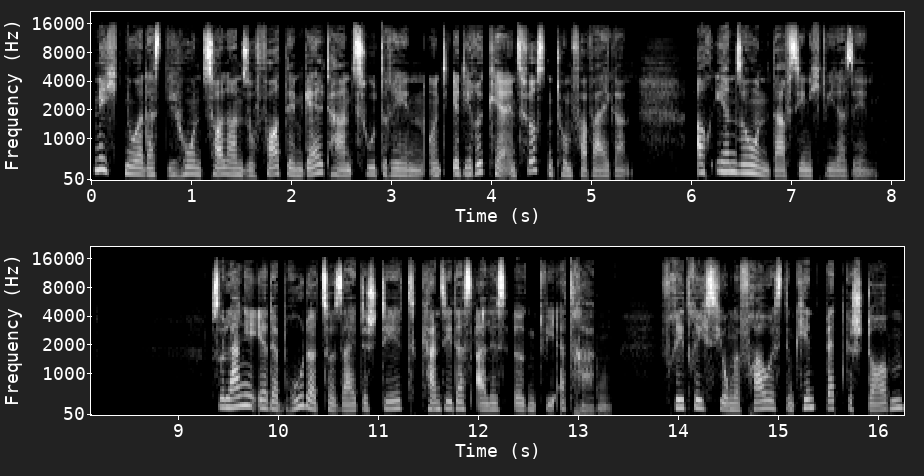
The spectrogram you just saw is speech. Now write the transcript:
Nicht nur, dass die Hohenzollern sofort den Geldhahn zudrehen und ihr die Rückkehr ins Fürstentum verweigern, auch ihren Sohn darf sie nicht wiedersehen. Solange ihr der Bruder zur Seite steht, kann sie das alles irgendwie ertragen. Friedrichs junge Frau ist im Kindbett gestorben,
